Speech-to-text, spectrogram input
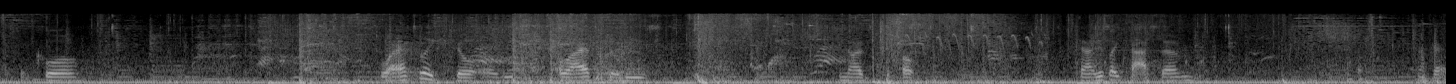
Okay, cool. Well, I have to like kill all these. Oh, I have to kill these. No, it's, oh. Can I just like pass them? Okay.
